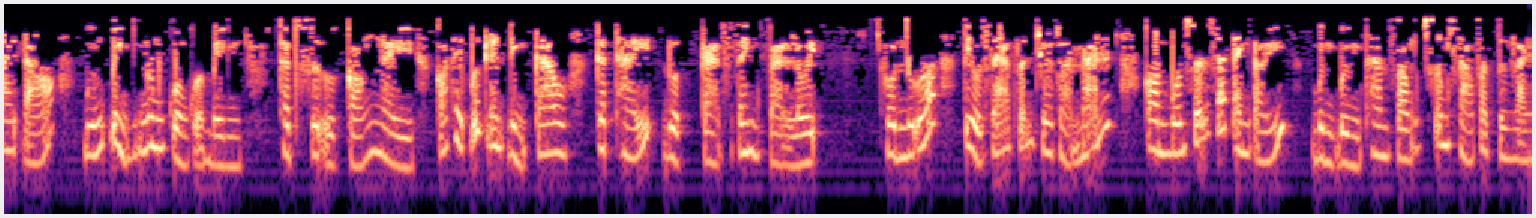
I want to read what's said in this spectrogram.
mai đó, bướng bỉnh ngông cuồng của mình, thật sự có ngày có thể bước lên đỉnh cao, cất hái được cả danh và lợi. Hơn nữa, tiểu gia vẫn chưa thỏa mãn, còn muốn dẫn dắt anh ấy, bừng bừng tham vọng, sông sáo vào tương lai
